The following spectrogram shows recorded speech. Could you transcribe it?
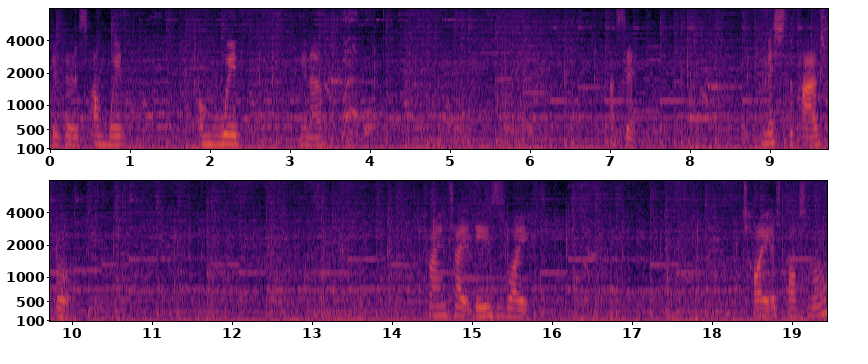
because I'm with, I'm with, you know. That's it. Missed the pad, but try and take these as like tight as possible.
